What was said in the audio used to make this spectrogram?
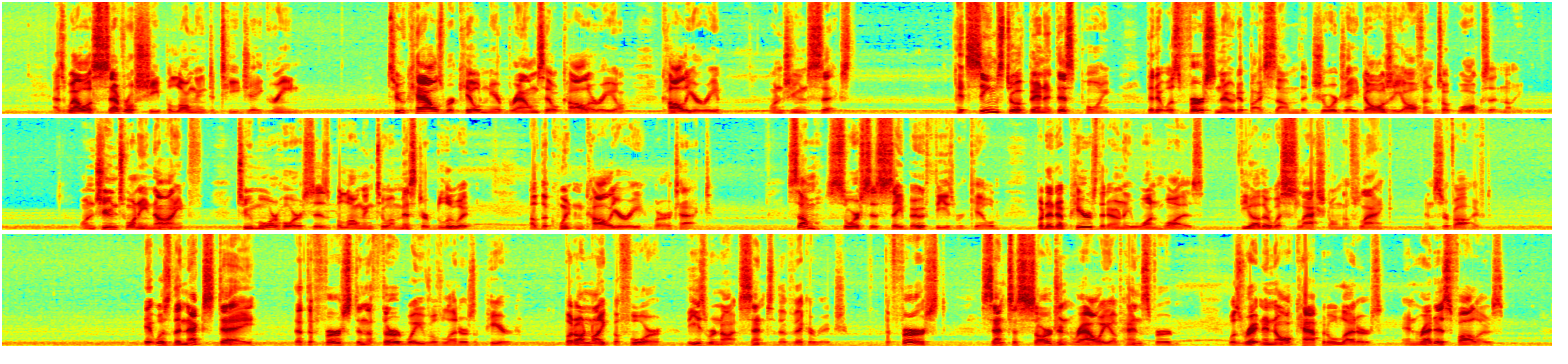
as well as several sheep belonging to T.J. Green. Two cows were killed near Browns Hill Colliery on June 6th. It seems to have been at this point that it was first noted by some that George Edalji often took walks at night. On June 29th, two more horses belonging to a Mr. Blewett of the Quinton Colliery were attacked. Some sources say both these were killed, but it appears that only one was. The other was slashed on the flank and survived. It was the next day that the first and the third wave of letters appeared, but unlike before, these were not sent to the vicarage. The first, sent to Sergeant Rowley of Hednesford, was written in all capital letters and read as follows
